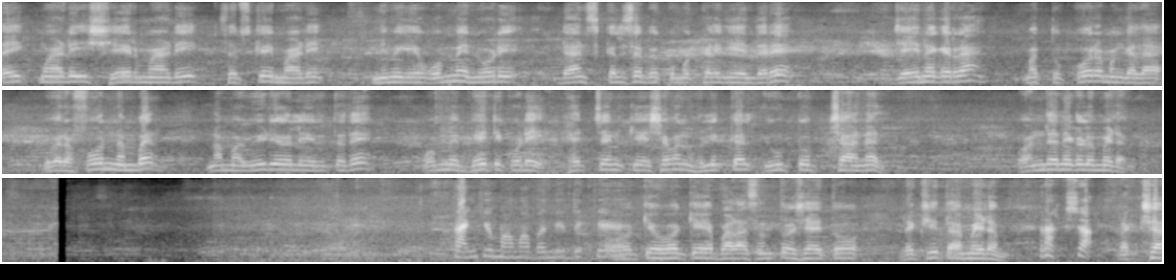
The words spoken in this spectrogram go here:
ಲೈಕ್ ಮಾಡಿ ಶೇರ್ ಮಾಡಿ ಸಬ್ಸ್ಕ್ರೈಬ್ ಮಾಡಿ. ನಿಮಗೆ ಒಮ್ಮೆ ನೋಡಿ ಡ್ಯಾನ್ಸ್ ಕಲಿಸಬೇಕು ಮಕ್ಕಳಿಗೆ ಎಂದರೆ ಜಯನಗರ ಮತ್ತು ಕೋರಮಂಗಲ ಇವರ ಫೋನ್ ನಂಬರ್ ನಮ್ಮ ವಿಡಿಯೋಲಿ ಇರುತ್ತದೆ. ಒಮ್ಮೆ ಭೇಟಿ ಕೊಡಿ H N Keshavan Hulikal YouTube channel. ವಂದನೆಗಳು ಮೇಡಮ್ ಥ್ಯಾಂಕ್ ಯು ಮಾಮ. ಬಂದಿದ್ದಕ್ಕೆ ಓಕೆ ಓಕೆ. ಭಾಳ ಸಂತೋಷ ಆಯಿತು. Rakshita madam Raksha. Raksha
